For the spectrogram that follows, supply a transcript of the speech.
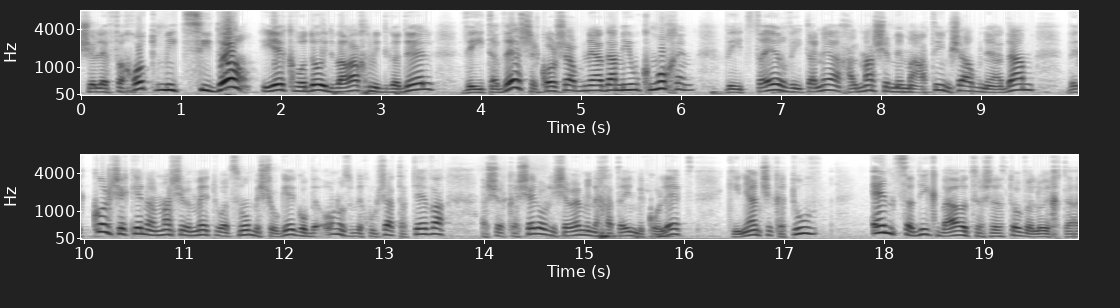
שלפחות מצידו יהיה כבודו יתברך מתגדל, ויתהווה שכל שאר בני אדם יהיו כמו כן, ויצטער ויתענח על מה שממעטים שאר בני אדם, וכל שכן על מה שבאמת הוא עצמו משוגג או באונוס בחולשת הטבע, אשר קשה לו להישמע מן החטאים בכל עת, כעניין שכתוב, אין צדיק בארץ אשר טוב ולא יחטא.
